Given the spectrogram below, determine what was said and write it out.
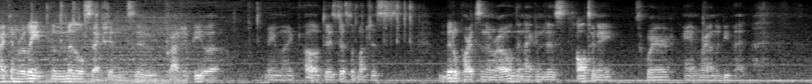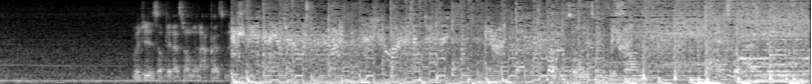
I can relate the middle section to Project Diva. Being like, oh, there's just a bunch of middle parts in a row, then I can just alternate square and on the D-pad. Which is something that's normally not present in take this song and still have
